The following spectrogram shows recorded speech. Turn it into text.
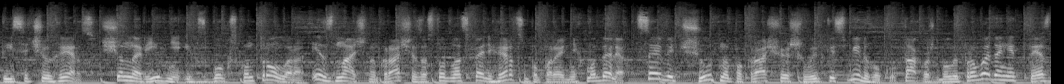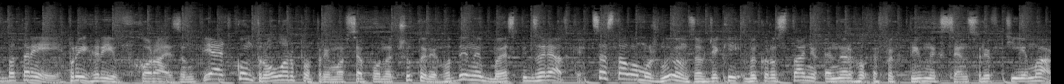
1000 Гц, що на рівні Xbox контролера, і значно краще за 125 Гц у попередніх моделях. Це відчутно покращує швидкість відгуку. Також були проведені тест батареї. При грі в Horizon 5 контролер протримався понад 4 години без підзарядки. Це стало можливим завдяки використанню енергоефективних сенсорів TMR.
